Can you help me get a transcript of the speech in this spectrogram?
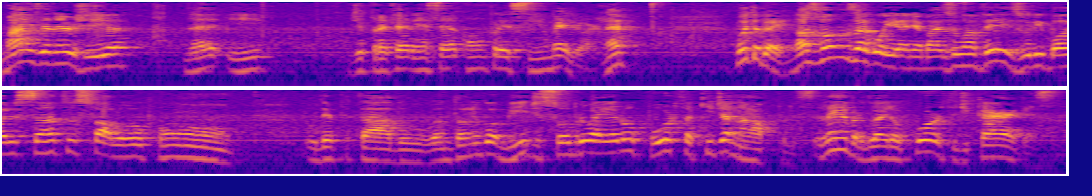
mais energia né? e de preferência com um precinho melhor, né? Muito bem, nós vamos a Goiânia mais uma vez. O Libório Santos falou com o deputado Antônio Gomide sobre o aeroporto aqui de Anápolis. Lembra do aeroporto de cargas?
